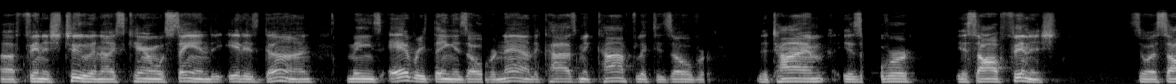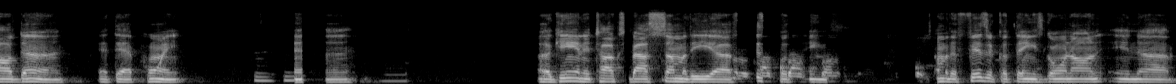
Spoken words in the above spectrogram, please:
uh, finished too. And as Karen was saying, the it is done means everything is over now. The cosmic conflict is over. The time is over. It's all finished. So it's all done at that point. Mhm. Uh, again, it talks about some of the uh, physical things, some of the physical things going on in uh,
